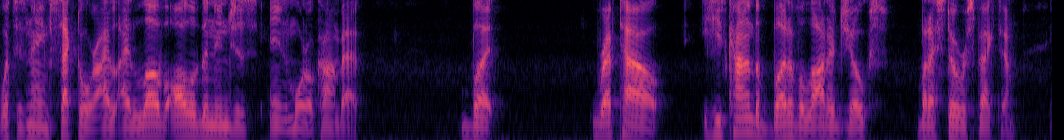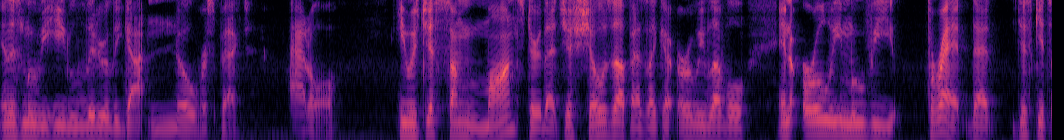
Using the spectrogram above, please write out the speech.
what's his name? Sector. I I love all of the ninjas in Mortal Kombat, but Reptile, he's kind of the butt of a lot of jokes, but I still respect him. In this movie, he literally got no respect at all. He was just some monster that just shows up as like an early level, an early movie threat that just gets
